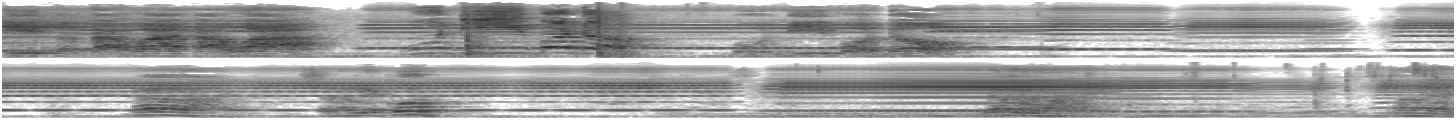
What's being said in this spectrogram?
Budi tertawa-tawa. Budi bodoh. Budi bodoh. Nah, assalamualaikum. Nah, nah.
